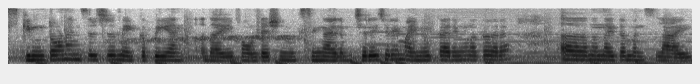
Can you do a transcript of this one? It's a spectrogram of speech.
സ്കിൻ ടോൺ അനുസരിച്ച് മേക്കപ്പ് ചെയ്യാൻ അതായത് ഫൗണ്ടേഷൻ മിക്സിംഗ് ആയാലും ചെറിയ ചെറിയ മൈന്യൂട്ട് കാര്യങ്ങളൊക്കെ വരെ നന്നായിട്ട് മനസ്സിലായി.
